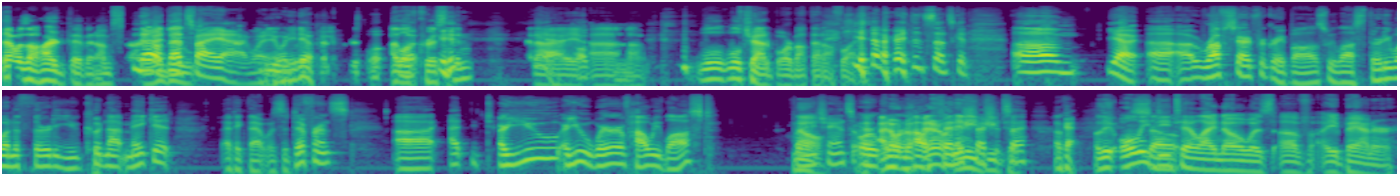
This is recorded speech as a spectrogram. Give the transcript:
that was a hard pivot. I'm sorry. No, I do- that's fine. Yeah, what, what do you do? I love Kristen, and Yeah, I uh, we'll we'll chat more about that offline. Yeah, all right. That sounds good. Um, yeah, uh, a rough start for Great Balls. We lost 31 to 30. You could not make it. I think that was the difference. Uh, I- are you are you aware of how we lost? By No, any chance, I- or I don't or know. how I don't know finished? any I should detail. say. Okay. The only So- detail I know was of a banner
